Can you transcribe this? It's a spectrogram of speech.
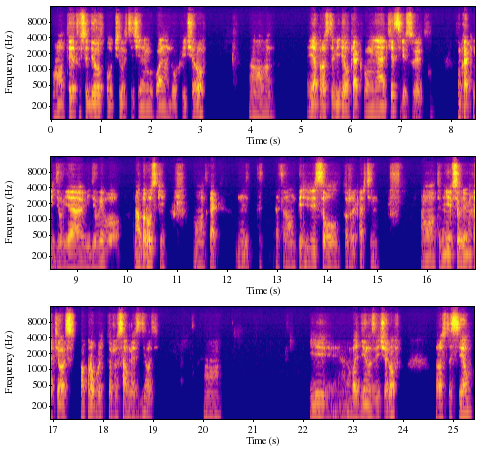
Вот, и это все дело получилось в течение буквально двух вечеров. Вот. Я просто видел, как у меня отец рисует. Ну, как видел, я видел его наброски, вот, как это он перерисовал тоже картину. Вот, и мне все время хотелось попробовать то же самое сделать. Вот. И в один из вечеров просто сел,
